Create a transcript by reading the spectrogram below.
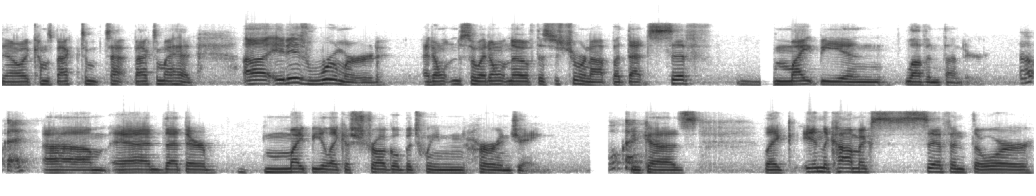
now it comes back to back to my head. Uh, it is rumored. I don't, so I don't know if this is true or not, but that Sif might be in Love and Thunder okay um, and that there might be like a struggle between her and Jane okay because, like in the comics, Sif and Thor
